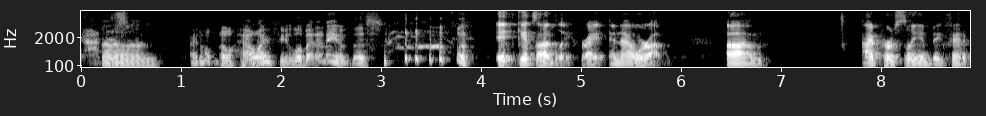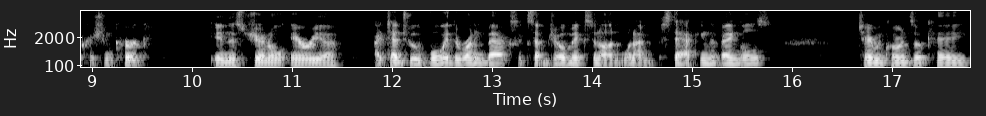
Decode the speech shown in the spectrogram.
God, this, Um. I don't know how I feel about any of this. it gets ugly, right? And now we're up. Um, I personally am a big fan of Christian Kirk in this general area. I tend to avoid the running backs except Joe Mixon on when I'm stacking the Bengals. Terry McLaurin's okay.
